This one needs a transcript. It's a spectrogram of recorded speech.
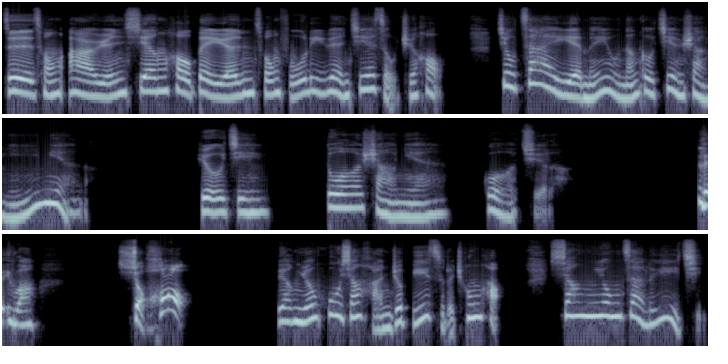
自从二人先后被人从福利院接走之后，就再也没有能够见上一面了。如今，多少年过去了，雷王，小浩，两人互相喊着彼此的称号。相拥在了一起，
